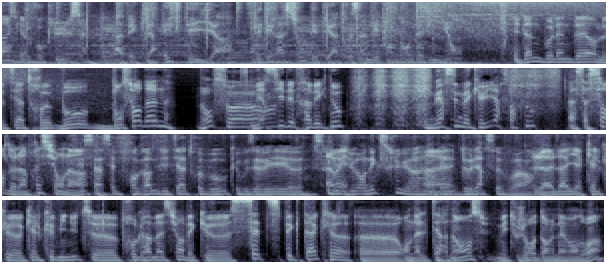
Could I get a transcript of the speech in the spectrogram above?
France Vaucluse, avec la FTIA, Fédération des théâtres indépendants d'Avignon. Et Dan Bolender, le théâtre Beau. Bonsoir Dan. Bonsoir. Merci d'être avec nous. Merci de m'accueillir surtout. Ah, ça sort de l'impression là. Hein. C'est ça, c'est le programme du Théâtre Beau que vous avez euh, sous Ah les ouais. yeux en exclu, hein, Ah ouais. de les recevoir. Là, là, il y a quelques quelques minutes euh, programmation avec euh, sept spectacles euh, en alternance, mais toujours dans le même endroit.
